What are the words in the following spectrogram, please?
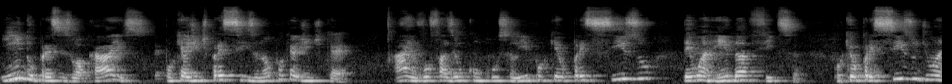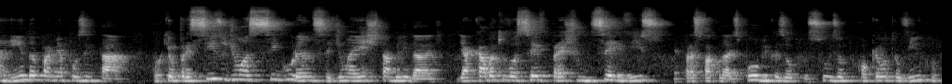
indo para esses locais porque a gente precisa, não porque a gente quer. Ah, eu vou fazer um concurso ali porque eu preciso ter uma renda fixa. Porque eu preciso de uma renda para me aposentar porque eu preciso de uma segurança, de uma estabilidade. E acaba que você preste um serviço para as faculdades públicas ou para o SUS ou para qualquer outro vínculo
